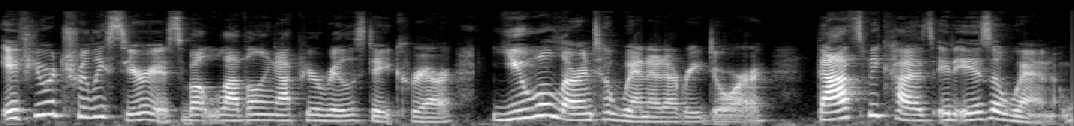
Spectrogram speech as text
If you are truly serious about leveling up your real estate career, you will learn to win at every door. That's because it is a win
